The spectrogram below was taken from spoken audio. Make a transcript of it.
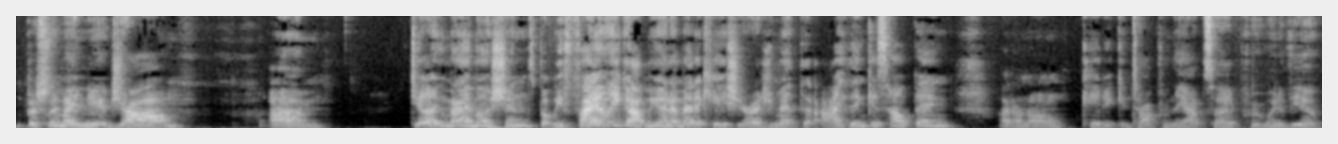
especially my new job, um, dealing with my emotions. But we finally got me on a medication regimen that I think is helping. I don't know. Katie can talk from the outside point of view.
